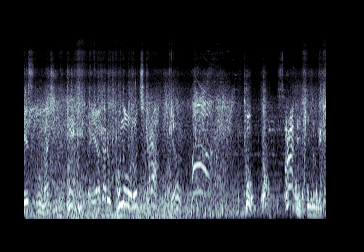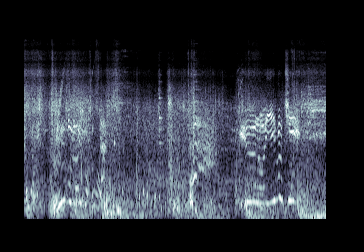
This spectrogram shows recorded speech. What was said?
エースと同じ。燃え上がる炎の力。と空で火の根ルンブライト竜の息吹。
